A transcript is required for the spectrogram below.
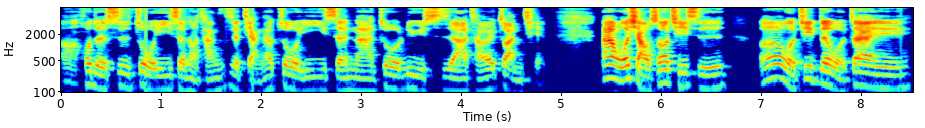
啊，或者是做医生哦，常在讲要做医生啊，做律师啊才会赚钱。那我小时候其实，呃，我记得我在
